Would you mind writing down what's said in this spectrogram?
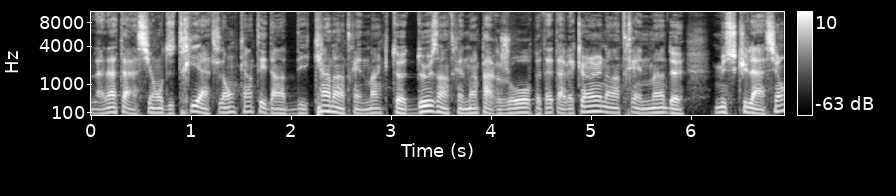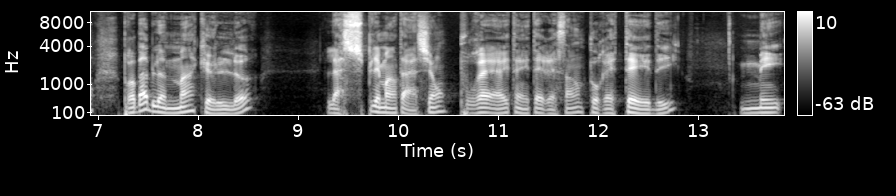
la natation, du triathlon, quand tu es dans des camps d'entraînement, que tu as deux entraînements par jour, peut-être avec un entraînement de musculation, probablement que là, la supplémentation pourrait être intéressante, pourrait t'aider, mais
